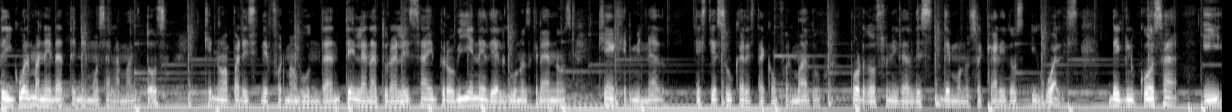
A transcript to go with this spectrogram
De igual manera tenemos a la maltosa, que no aparece de forma abundante en la naturaleza y proviene de algunos granos que han germinado. Este azúcar está conformado por dos unidades de monosacáridos iguales, de glucosa y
